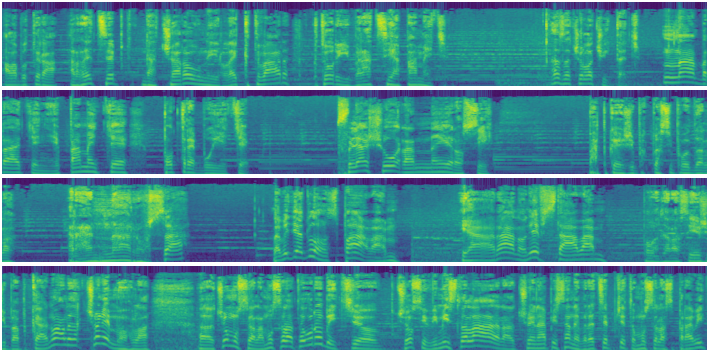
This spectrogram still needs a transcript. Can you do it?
alebo teda recept na čarovný lektvar, ktorý vracia pamäť. A začala čítať. Na vrátenie pamäte potrebujete fľašu rannej rosy. Babka Ježibabka si povedala, ranná rosa? Ale vedia, dlho spávam. Ja ráno nevstávam povedala si Ježibabka. No ale čo nemohla? Čo musela? Musela to urobiť. Čo si vymyslela, čo je napísané v recepte, to musela spraviť.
